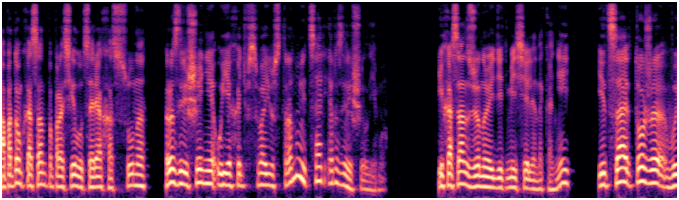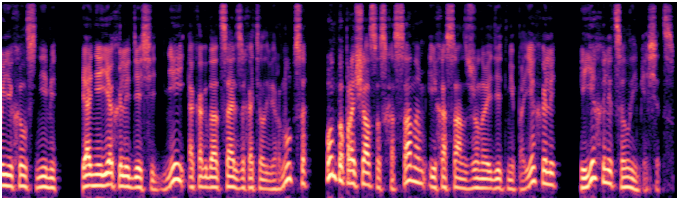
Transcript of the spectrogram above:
А потом Хасан попросил у царя Хассуна разрешения уехать в свою страну, и царь разрешил ему. И Хасан с женой и детьми сели на коней, и царь тоже выехал с ними, и они ехали десять дней, а когда царь захотел вернуться, он попрощался с Хасаном, и Хасан с женой и детьми поехали, и ехали целый месяц.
